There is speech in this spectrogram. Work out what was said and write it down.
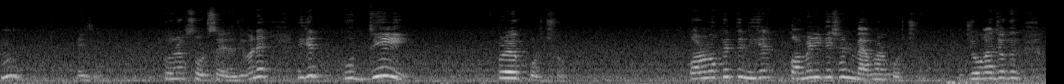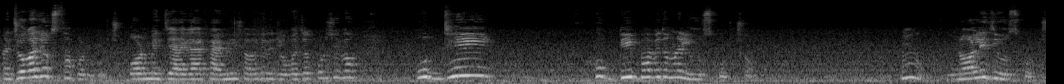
হুম? এই যে কোন অফ সোর্স এনার্জি মানে নিজের বুদ্ধি প্রয়োগ করছ। কর্মক্ষেত্রে নিজের কমিউনিকেশন ব্যবহার করছ যোগাযোগ যোগাযোগ স্থাপন করছ কর্মের জায়গায় ফ্যামিলি সবার সাথে যোগাযোগ করছ এবং বুদ্ধি খুব ডিপভাবে তোমরা ইউজ করছ। হুম নলেজ ইউজ করছ।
